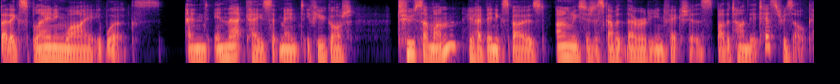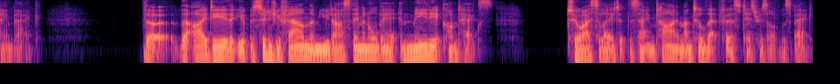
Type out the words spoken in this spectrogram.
but explaining why it works. And in that case, it meant if you got to someone who had been exposed only to discover that they were already infectious by the time their test result came back. The, the idea that you, as soon as you found them, you'd ask them and all their immediate contacts to isolate at the same time until that first test result was back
